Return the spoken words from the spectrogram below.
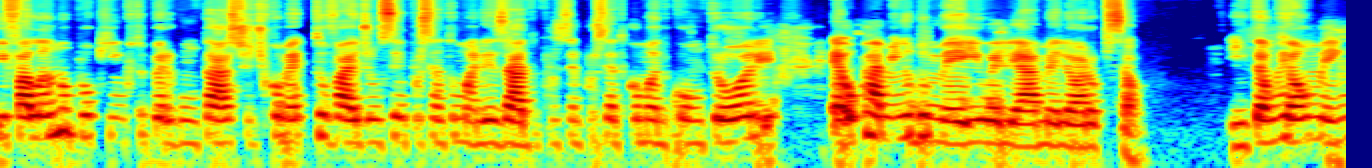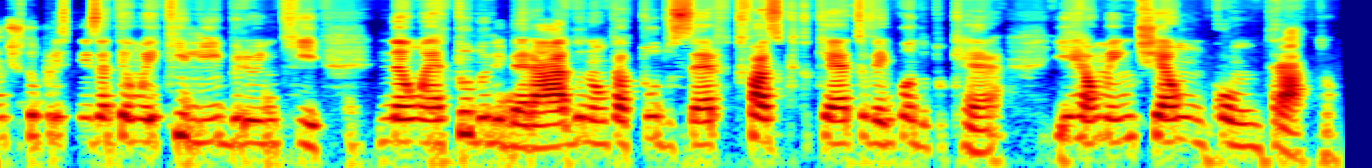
E falando um pouquinho que tu perguntaste de como é que tu vai de um 100% humanizado para um 100% comando e controle, é o caminho do meio, ele é a melhor opção. Então, realmente, tu precisa ter um equilíbrio em que não é tudo liberado, não tá tudo certo, tu faz o que tu quer, tu vem quando tu quer, e realmente é um contrato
